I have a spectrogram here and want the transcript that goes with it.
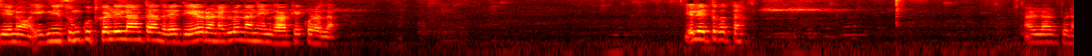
ಜೇನು ಈಗ ನೀನು ಸುಮ್ ಕುತ್ಕೊಳ್ಳಿಲ್ಲ ಅಂತ ಅಂದ್ರೆ ದೇವ್ರ ಹಣಗಳು ನಾನು ನಿನ್ಗೆ ಹಾಕಿ ಕೊಡಲ್ಲ. ಎಲ್ಲಿ ಎತ್ತು ಗೊತ್ತಾ? ಅಳ್ಳಾಡ್ಬೇಡ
